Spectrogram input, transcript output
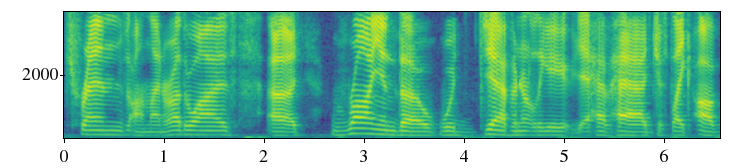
trends, online or otherwise. Uh, Ryan, though, would definitely have had just like a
